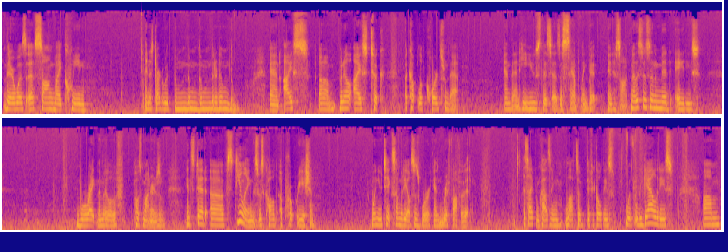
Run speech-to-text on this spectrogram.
there was a song by Queen, and it started with dum dum dum dum dum dum. And Ice, um, Vanilla Ice took a couple of chords from that and then he used this as a sampling bit in his song. Now, this is in the mid 80s. We're right in the middle of postmodernism. Instead of stealing, this was called appropriation, when you take somebody else's work and riff off of it. Aside from causing lots of difficulties with legalities, um,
